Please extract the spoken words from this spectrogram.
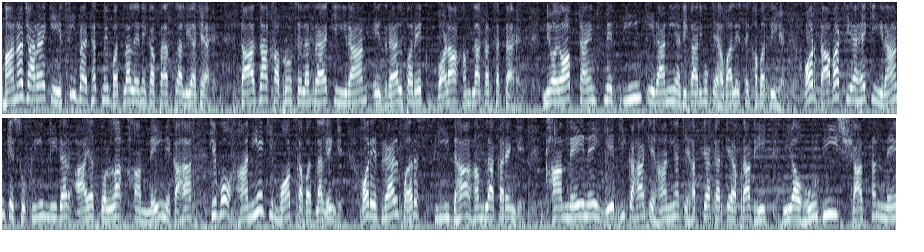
माना जा रहा है कि इसी बैठक में बदला लेने का फैसला लिया गया है। ताज़ा खबरों से लग रहा है कि ईरान इसराइल पर एक बड़ा हमला कर सकता है। न्यूयॉर्क टाइम्स ने तीन ईरानी अधिकारियों के हवाले से खबर दी है और दावा किया है कि ईरान के सुप्रीम लीडर आयतुल्ला खामनेई ने कहा कि वो हानिए की मौत का बदला लेंगे और इसराइल पर सीधा हमला करेंगे। खामनेई ने यह भी कहा कि हानिया की हत्या करके अपराधी यहूदी शासन ने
